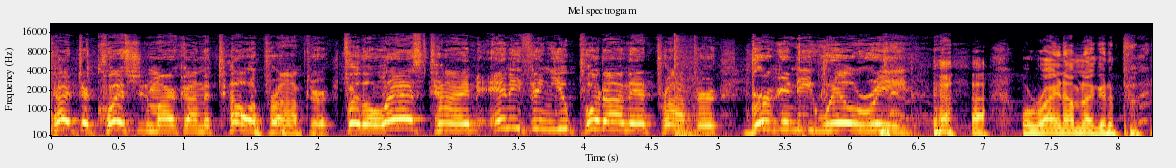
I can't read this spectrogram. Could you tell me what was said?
Typed a question mark on the teleprompter? For the last time, anything you put on that prompter, Burgundy will read. well, Ryan, I'm not going to put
